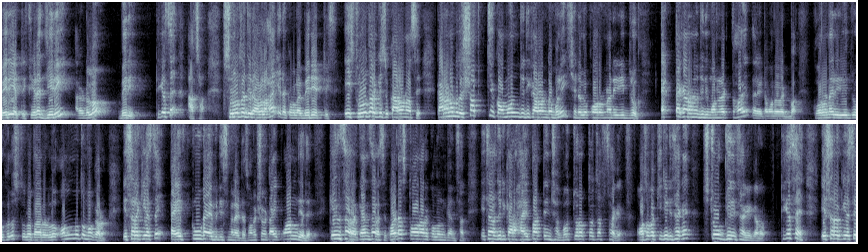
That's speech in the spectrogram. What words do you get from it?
বেরিয়াট্রিক্স। এটা জেরি, আর এটা হলো বেরি। ঠিক আছে? আচ্ছা স্থূলতা যেটা বলা হয়, এটাকে বলা হয় বেরিয়াট্রিক্স। এই স্থূলতার কিছু কারণ আছে। কারণের মধ্যে সবচেয়ে কমন যদি কারণটা বলি, সেটা হলো করোনারি হৃদরোগ। একটা কারণে যদি মনে রাখতে হয়, তাহলে এটা মনে রাখবা। করোনারি হৃদরোগ হলো স্থূলতার হলো অন্যতম কারণ। এছাড়া কি আছে? টাইপ টু ডায়াবেটিস মেলাইটাস অনেক সময় টাইপ ওয়ান দিয়ে দেয়। ক্যান্সার ক্যান্সার আছে। কয়টা? স্তন আর কোলন ক্যান্সার এছাড়া যদি কারও হাইপার টেনশন বা উচ্চ রক্তচাপ থাকে, অথবা কি যদি থাকে? স্ট্রোক যদি থাকে কারও। ঠিক আছে? এছাড়াও কি আছে?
